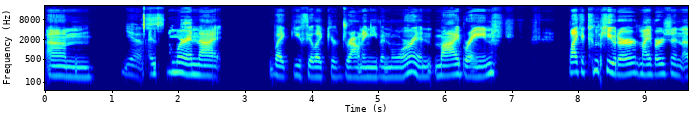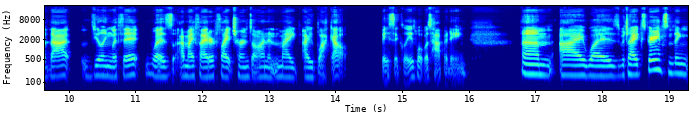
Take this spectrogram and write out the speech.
Um yes. And somewhere in that, like you feel like you're drowning even more. And my brain like a computer my version of that dealing with it was uh, my fight or flight turns on and my i black out basically is what was happening um i was which i experienced something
